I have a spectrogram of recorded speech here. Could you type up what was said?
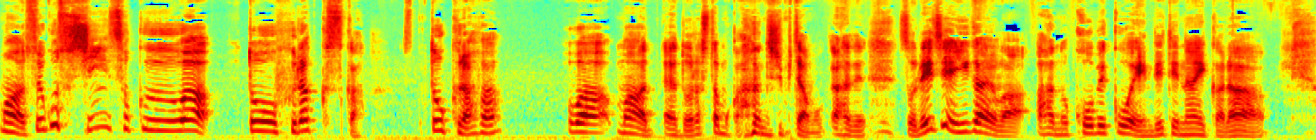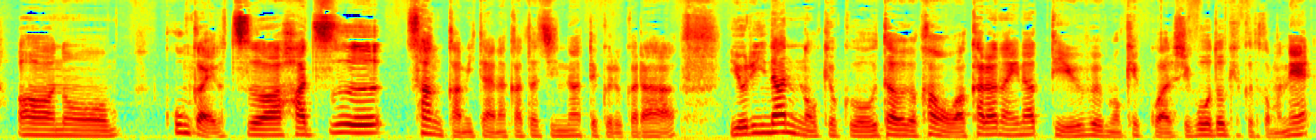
まあ、それこそ新速は、とフラックスか、とクラファは、まあ、ドラスタもか、ジュピターも、か、で、そう、レジェ以外は、あの、神戸公演出てないから、あの、今回のツアー初参加みたいな形になってくるから、より何の曲を歌うのかもわからないなっていう部分も結構あるし、合同曲とかもね。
